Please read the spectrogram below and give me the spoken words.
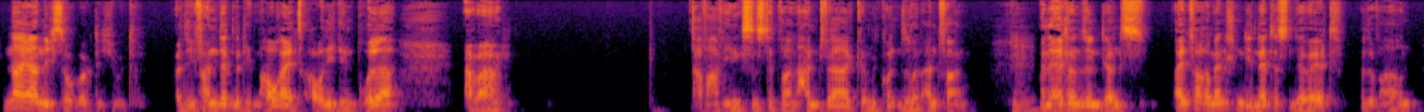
Naja, nicht so wirklich gut. Also die fanden das mit dem Maurer jetzt auch nicht den Brüller, aber da war wenigstens, das war ein Handwerk, damit konnten sie was anfangen. Mhm. Meine Eltern sind ganz einfache Menschen, die nettesten der Welt, also waren,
